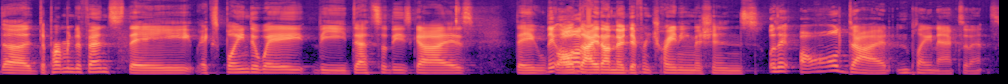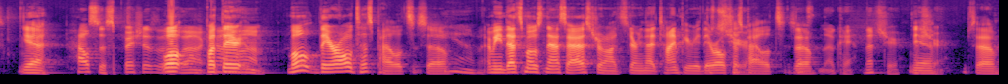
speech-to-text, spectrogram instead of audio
the Department of Defense they explained away the deaths of these guys. They, They all, all- died on their different training missions. Well, they all died in plane accidents. Yeah. How suspicious is Well, that? but Come they're on. Well, they're all test pilots. So Yeah, but- I mean, that's most NASA astronauts during that time period. They were all That's test true. pilots. So That's- okay, that's true. That's yeah. true. So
